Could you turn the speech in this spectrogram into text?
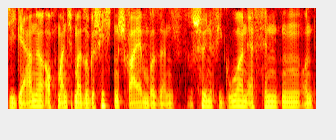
die gerne auch manchmal so Geschichten schreiben, wo sie dann schöne Figuren erfinden und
